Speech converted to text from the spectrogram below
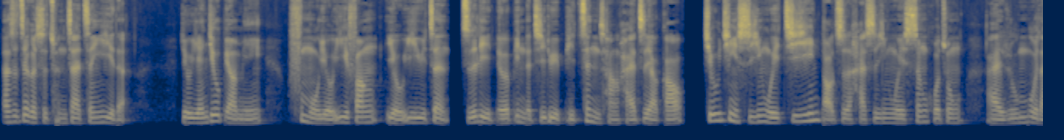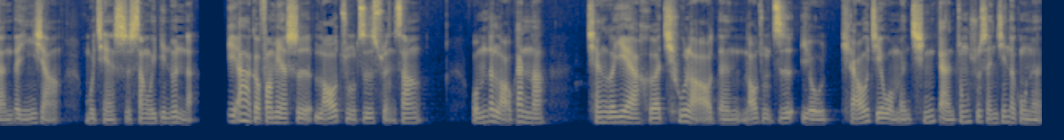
但是这个是存在争议的。有研究表明，父母有一方有抑郁症，子女得病的几率比正常孩子要高。究竟是因为基因导致，还是因为生活中耳濡目染的影响？目前是尚未定论的。第二个方面是脑组织损伤，我们的脑干呢，前额叶和丘脑等脑组织有调节我们情感中枢神经的功能。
